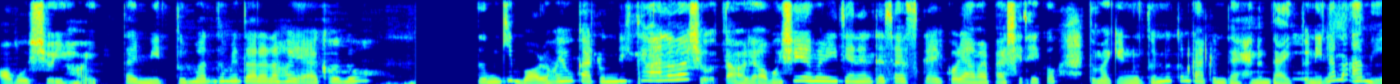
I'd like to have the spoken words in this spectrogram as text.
অবশ্যই হয়। তাই মৃত্যুর মাধ্যমে তারা না হয় এক হলো। তুমি কি বড় হয়েও কার্টুন দেখতে ভালোবাসো? তাহলে অবশ্যই আমার এই চ্যানেলটা সাবস্ক্রাইব করে আমার পাশে থেকো। তোমাকে নতুন নতুন কার্টুন দেখানোর দায়িত্ব নিলাম আমি।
